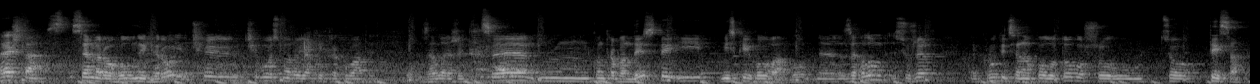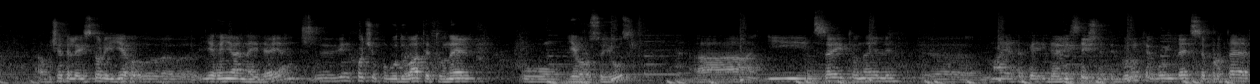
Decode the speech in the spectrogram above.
решта семеро головних героїв, чи, чи восьмеро, як їх рахувати, залежить. Це контрабандисти і міський голова. Бо загалом сюжет крутиться навколо того, що у цього тиса, вчителя історії є, е, є геніальна ідея. Він хоче побудувати тунель у Євросоюз. І цей тунель е, має таке ідеалістичне підґрунтя, бо йдеться про те,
